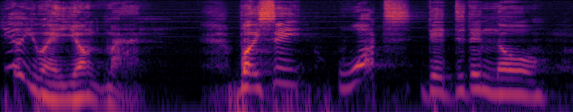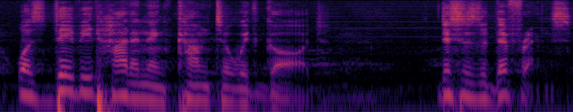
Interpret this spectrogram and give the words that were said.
You, you are a young man. But you see, what they didn't know was David had an encounter with God. This is the difference.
